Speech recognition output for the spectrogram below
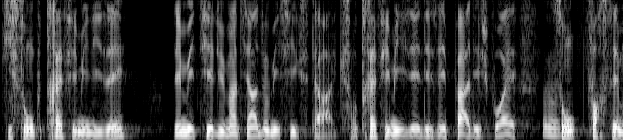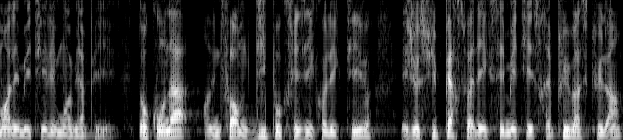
qui sont très féminisés, les métiers du maintien à domicile, etc., qui sont très féminisés, des EHPAD, et je pourrais, mmh. sont forcément les métiers les moins bien payés. Donc on a une forme d'hypocrisie collective, et je suis persuadé que ces métiers seraient plus masculins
